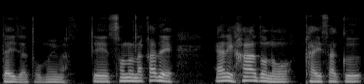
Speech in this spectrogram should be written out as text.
大事だと思います。でその中でやはりハードの対策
